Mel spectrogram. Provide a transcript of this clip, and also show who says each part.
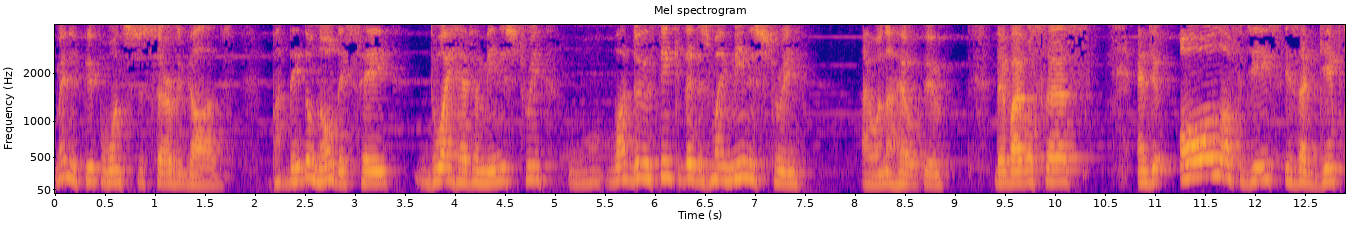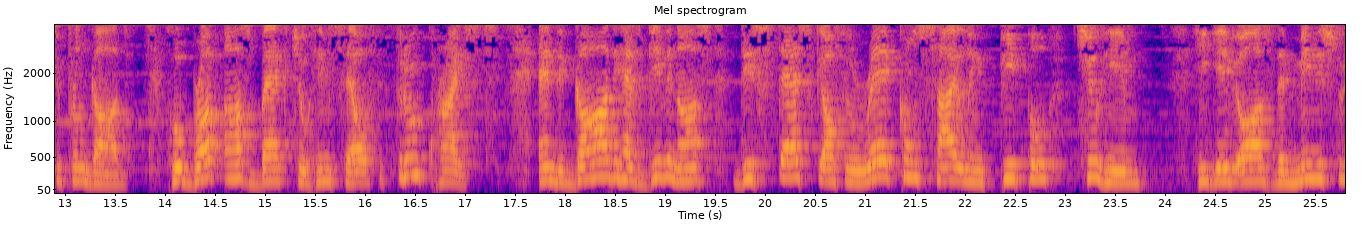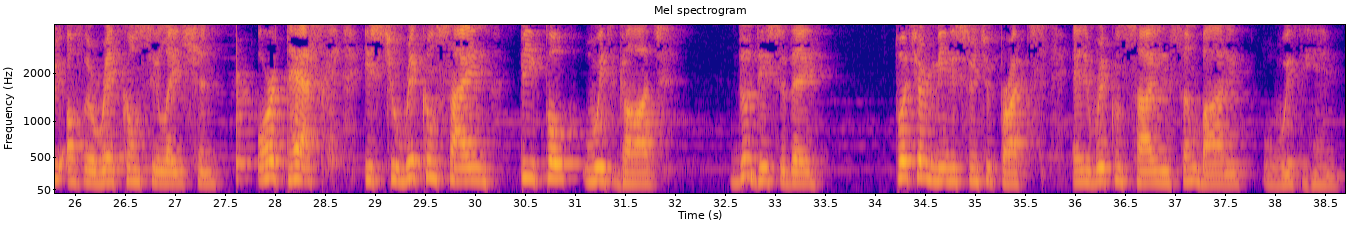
Speaker 1: Many people want to serve God, but they don't know. They say, do I have a ministry? What do you think that is my ministry? I want to help you. The Bible says, and all of this is a gift from God, who brought us back to himself through Christ. And God has given us this task of reconciling people to him. He gave us the ministry of reconciliation. Our task is to reconcile people with God. Do this today. Put your ministry into practice and reconciling somebody with him.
